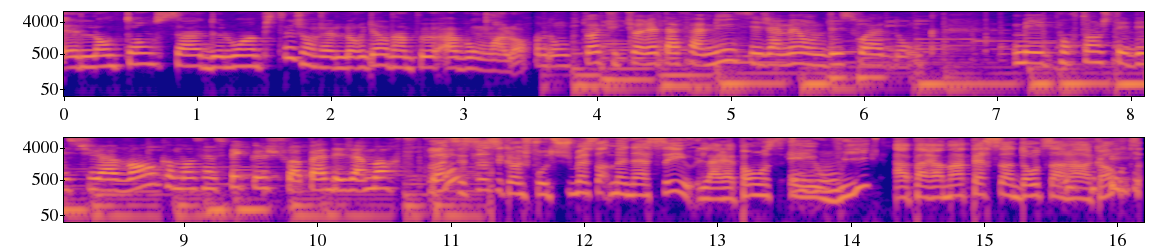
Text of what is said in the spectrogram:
elle entend ça de loin. Puis tu sais, genre, elle le regarde un peu. Ah bon, alors? Donc toi, tu tuerais ta famille si jamais on te déçoit, donc. Mais pourtant, je t'ai déçu avant. Comment ça se fait que je sois pas déjà morte? Ouais, c'est ça, c'est quand il faut que je me sente menacé. La réponse est Mhm. oui. Apparemment, personne d'autre s'en rend compte.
